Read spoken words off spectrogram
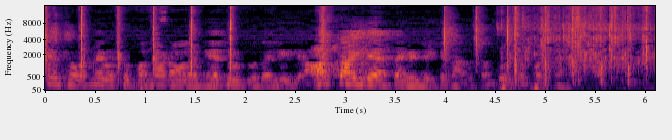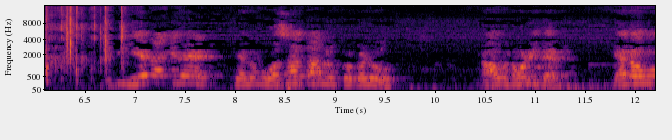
ಕೆಲಸವನ್ನ ಇವತ್ತು ಬನ್ನಣ್ಣವರ ನೇತೃತ್ವದಲ್ಲಿ ಇಲ್ಲಿ ಆಗ್ತಾ ಇದೆ ಅಂತ ಹೇಳಲಿಕ್ಕೆ ನಾನು ಸಂತೋಷ ಪಡ್ತೇನೆ ಇದು ಏನಾಗಿದೆ? ಕೆಲವು ಹೊಸ ತಾಲೂಕುಗಳು ನಾವು ನೋಡಿದ್ದೇವೆ. ಕೆಲವು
